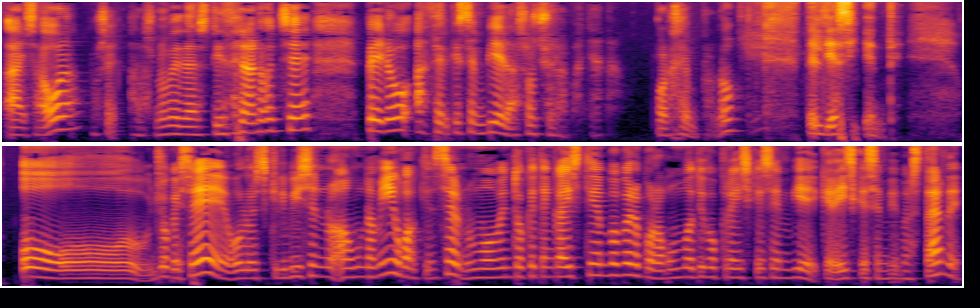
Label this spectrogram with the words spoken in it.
a esa hora, no sé, a las 9 de las 10 de la noche, pero hacer que se envíe a las 8 de la mañana, por ejemplo, ¿no? Del día siguiente o yo qué sé, o lo escribís a un amigo, a quien sea, en un momento que tengáis tiempo, pero por algún motivo queréis que se envíe, queréis que se envíe más tarde.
